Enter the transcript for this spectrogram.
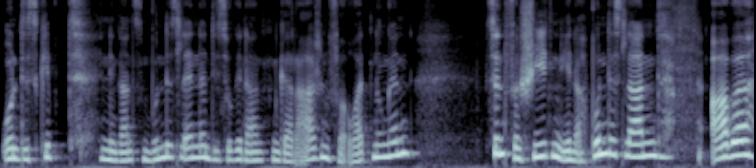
Und es gibt in den ganzen Bundesländern die sogenannten Garagenverordnungen. Sind verschieden je nach Bundesland, aber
